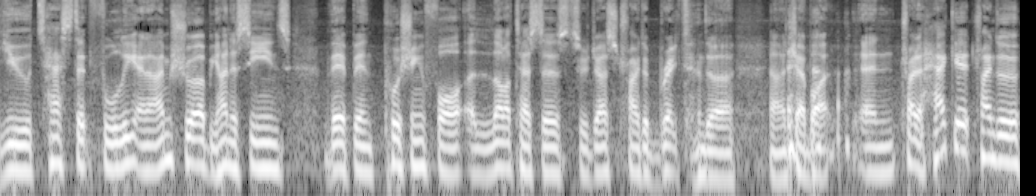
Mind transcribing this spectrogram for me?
you test it fully. And I'm sure behind the scenes, they've been pushing for a lot of testers to just try to break the uh, chatbot and try to hack it, trying to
